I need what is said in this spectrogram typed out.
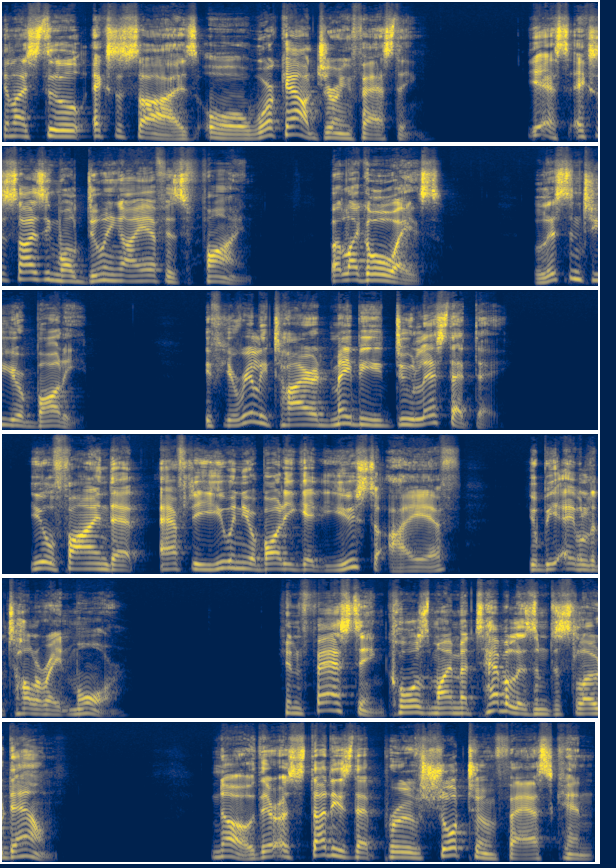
Can I still exercise or work out during fasting? Yes, exercising while doing IF is fine. But like always, listen to your body. If you're really tired, maybe do less that day. You'll find that after you and your body get used to IF, you'll be able to tolerate more. Can fasting cause my metabolism to slow down? No, there are studies that prove short term fasts can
